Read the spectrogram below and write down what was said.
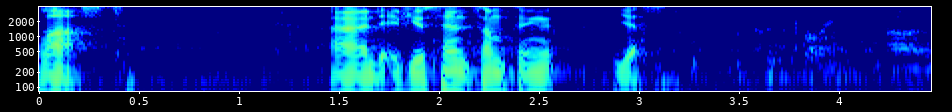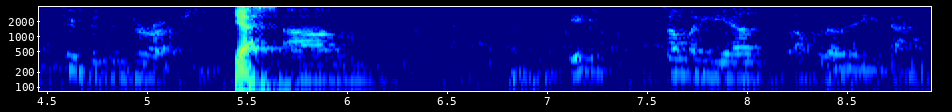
last. And if you send something, yes, Sorry, uh, stupid interruption. yes. Um, if somebody else is uploading that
